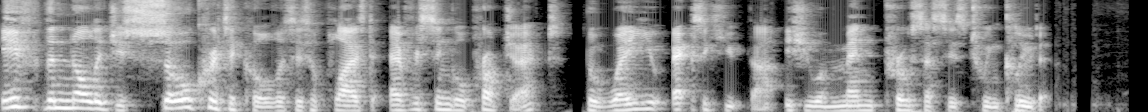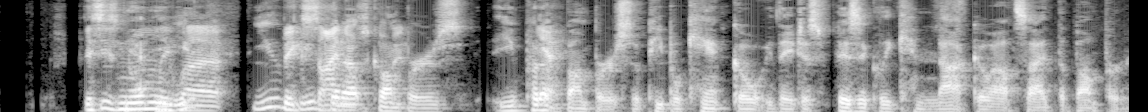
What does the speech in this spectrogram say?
if the knowledge is so critical that it applies to every single project, the way you execute that is you amend processes to include it. This is normally yeah, you, where you, big you sign-ups put up bumpers. In. You put yeah. up bumpers so people can't go; they just physically cannot go outside the bumper.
